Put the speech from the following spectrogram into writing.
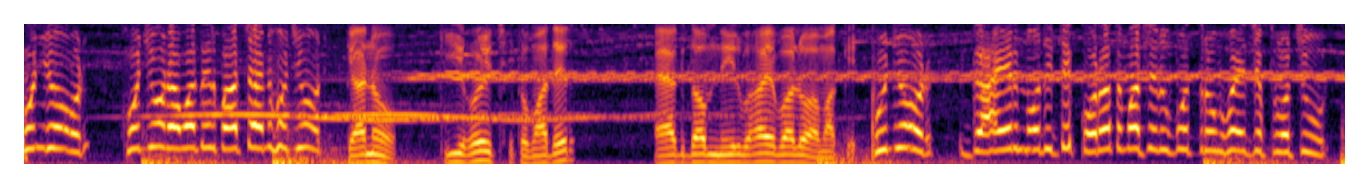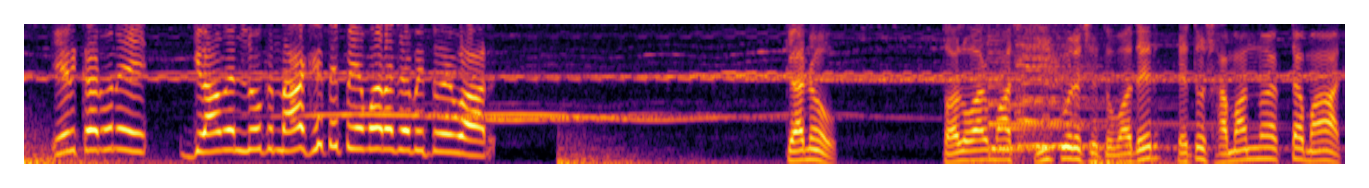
হুজুর হুজুর আমাদের বাঁচান হুজুর। কেন? কি হয়েছে তোমাদের? একদম নির্ভয়ে বলো আমাকে। হুজুর গায়ের নদীতে করাত মাছের উপদ্রব হয়েছে প্রচুর। এর কারণে গ্রামের লোক না খেতে পেয়ে মারা যাবে তো এবার। কেন? তলোয়ার মাছ কি করেছে তোমাদের? এ তো সামান্য একটা মাছ।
